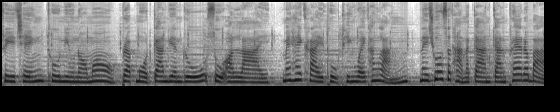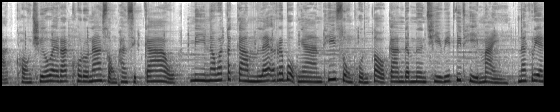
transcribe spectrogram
t r e Change to New Normal ปรับโหมดการเรียนรู้สู่ออนไลน์ ไม่ให้ใครถูกทิ้งไว้ข้างหลัง ในช่วงสถานการณ์การแพร่ระบาดของเชื้อไวรัสโคโรนา 2019 มีนวัตกรรมและระบบงานที่ส่งผลต่อการดำเนินชีวิตวิถีใหม่ นักเรียน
